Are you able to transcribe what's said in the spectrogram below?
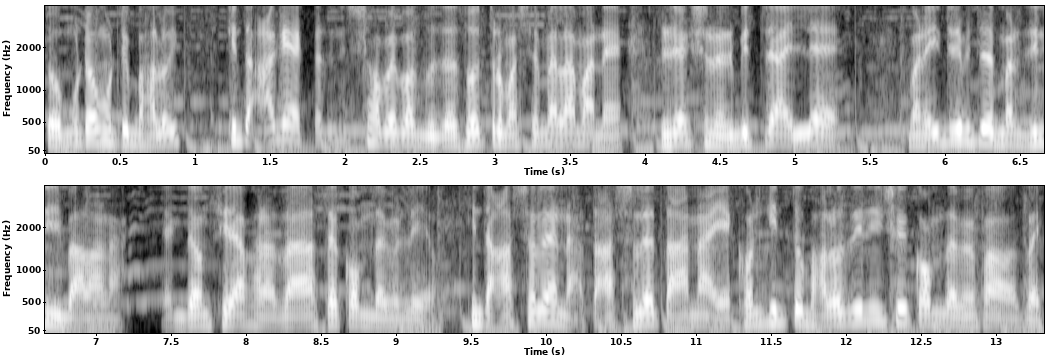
তো মোটামুটি ভালোই। কিন্তু আগে একটা জিনিস সবাই বলব যে চৈত্র মাসের মেলা মানে ডিরেকশনের ভিতরে আইলে মানে এটির ভিতরে মানে জিনিস ভালো না। একদম সিরা যা আছে কম দামে লেও কিন্তু আসলে না, তা আসলে তা না, এখন কিন্তু ভালো জিনিসই কম দামে পাওয়া যায়।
